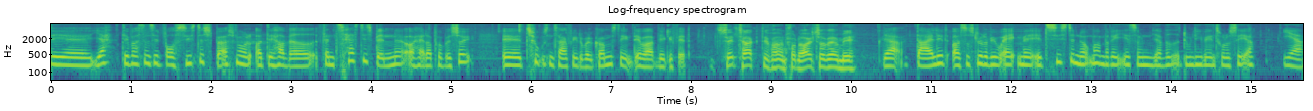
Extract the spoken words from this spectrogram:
Det, øh, ja, det var sådan set vores sidste spørgsmål, og det har været fantastisk spændende at have dig på besøg. Uh, tusind tak, fordi du ville komme, Sten. Det var virkelig fedt. Selv tak. Det var en fornøjelse at være med. Ja, dejligt. Og så slutter vi jo af med et sidste nummer, Marie, som jeg ved, at du lige vil introducere. Ja,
